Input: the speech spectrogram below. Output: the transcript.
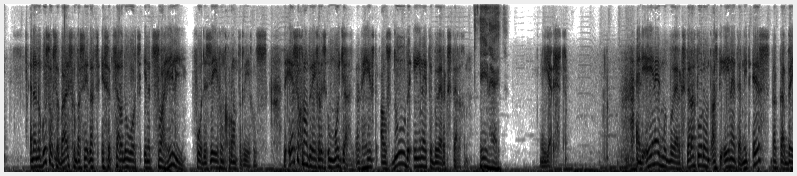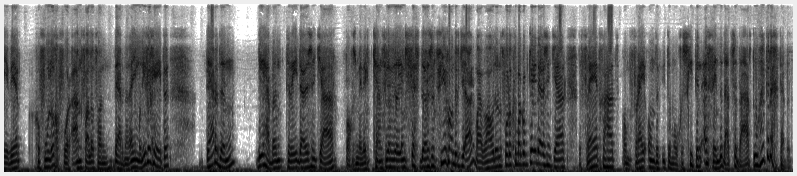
En de Nguzo Saba is gebaseerd, dat is hetzelfde woord in het Swahili voor de zeven grondregels. De eerste grondregel is Umoja. Dat heeft als doel de eenheid te bewerkstelligen. Eenheid. Juist. En die eenheid moet bewerkstelligd worden, want als die eenheid er niet is, dan ben je weer gevoelig voor aanvallen van derden. En je moet niet vergeten, derden die hebben 2000 jaar, volgens mij de Chancellor William 6400 jaar, maar we houden het voor het gemak op 2000 jaar, de vrijheid gehad om vrij onder u te mogen schieten en vinden dat ze daartoe het recht hebben.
